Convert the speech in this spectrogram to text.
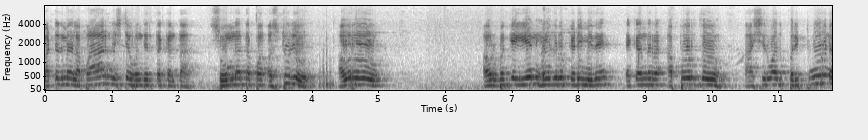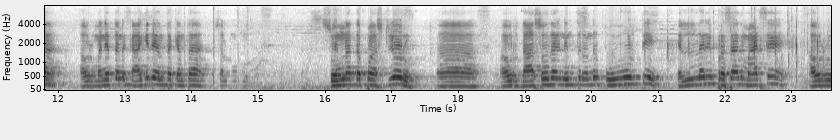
ಮಟ್ಟದ ಮೇಲೆ ಅಪಾರ ನಿಷ್ಠೆ ಹೊಂದಿರತಕ್ಕಂಥ ಸೋಮನಾಥಪ್ಪ ಅಷ್ಟೂರಿಯವರು ಅವರು. ಅವರು ಬಗ್ಗೆ ಏನು ಹೇಳಿದ್ರು ಕಡಿಮೆ ಇದೆ. ಯಾಕಂದ್ರೆ ಅಪ್ಪವ್ರದ್ದು ಆಶೀರ್ವಾದ ಪರಿಪೂರ್ಣ ಅವ್ರ ಮನೆತನಕ್ಕಾಗಿದೆ ಅಂತಕ್ಕಂಥ ಸ್ವಲ್ಪ ಸೋಮನಾಥಪ್ಪ ಅಷ್ಟ್ರಿಯವರು ಅವ್ರು. ದಾಸೋದಾಗ ನಿಂತರಂದ್ರೆ ಪೂರ್ತಿ ಎಲ್ಲರಿಗೂ ಪ್ರಸಾದ ಮಾಡಿಸೆ ಅವರು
